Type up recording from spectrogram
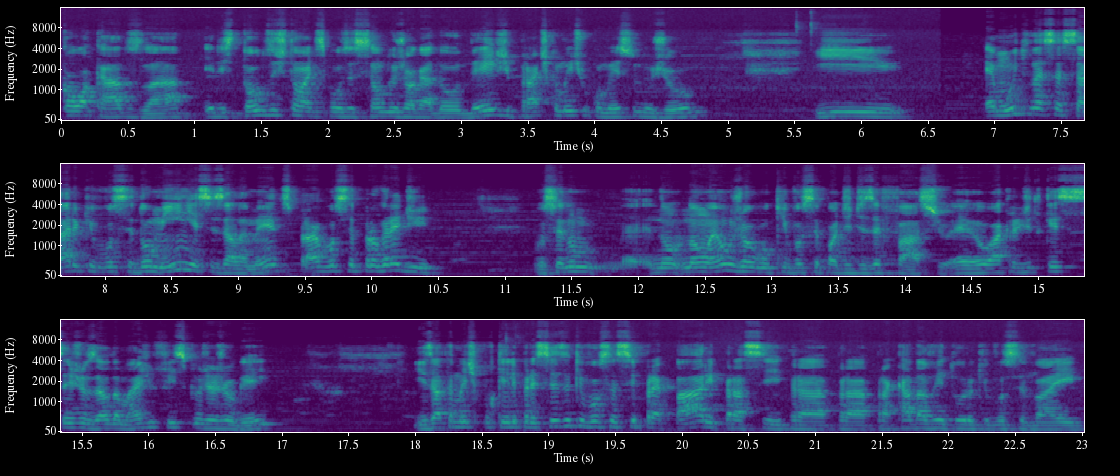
colocados lá, eles todos estão à disposição do jogador desde praticamente o começo do jogo. E é muito necessário que você domine esses elementos para você progredir. Você não, é, não, não é um jogo que você pode dizer fácil. É, eu acredito que esse seja o Zelda mais difícil que eu já joguei. Exatamente porque ele precisa que você se prepare para si, para cada aventura que você vai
